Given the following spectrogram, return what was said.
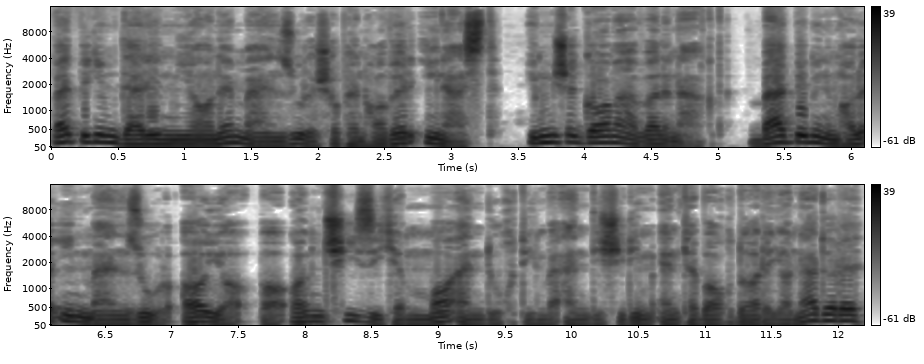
بعد بگیم در این میانه منظور شوپنهاور این است. این میشه گام اول نقد. بعد ببینیم حالا این منظور آیا با آن چیزی که ما اندوختیم و اندیشیدیم انتباق داره یا نداره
